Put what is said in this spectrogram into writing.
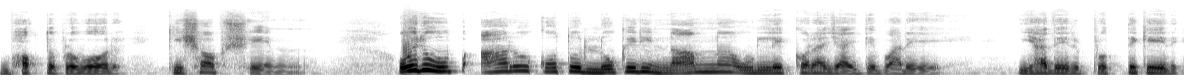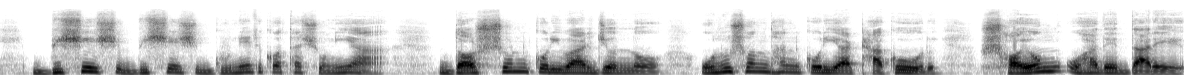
ভক্তপ্রবর কেশব সেন। ওইরূপ আরও কত লোকেরই নাম না উল্লেখ করা যাইতে পারে। ইহাদের প্রত্যেকের বিশেষ বিশেষ গুণের কথা শুনিয়া দর্শন করিবার জন্য অনুসন্ধান করিয়া ঠাকুর স্বয়ং উহাদের দ্বারে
